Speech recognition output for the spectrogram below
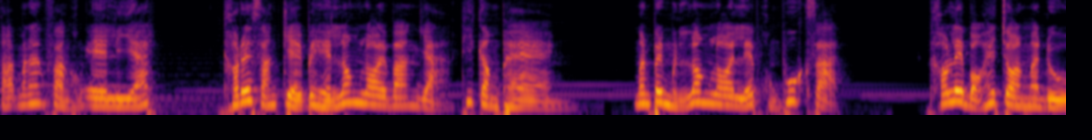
ตัดมาทางฝั่งของเอเลียสเขาได้สังเกตไปเห็นร่องรอยบางอย่างที่กำแพง มันเป็นเหมือนร่องรอยเล็บของพวกสัตว์ เขาเลยบอกให้จอห์นมาดู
